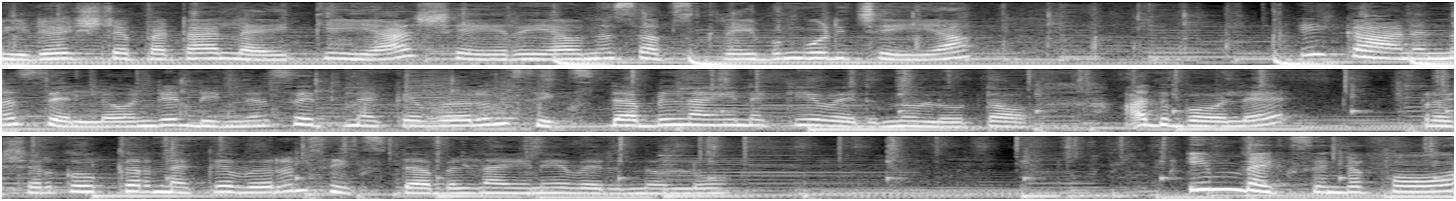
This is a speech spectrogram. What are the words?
വീഡിയോ ഇഷ്ടപ്പെട്ടാൽ ലൈക്ക് ചെയ്യുക ഷെയർ ചെയ്യാവുന്ന സബ്സ്ക്രൈബും കൂടി ചെയ്യുക. ഈ കാണുന്ന സെല്ലോന്റെ ഡിന്നർ സെറ്റിനൊക്കെ വെറും സിക്സ് ഡബിൾ നയനൊക്കെ വരുന്നുള്ളൂ കേട്ടോ അതുപോലെ പ്രഷർ കുക്കറിനൊക്കെ വെറും സിക്സ് ഡബിൾ നയനേ വരുന്നുള്ളൂ. ഇംബെക്സിന്റെ ഫോർ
